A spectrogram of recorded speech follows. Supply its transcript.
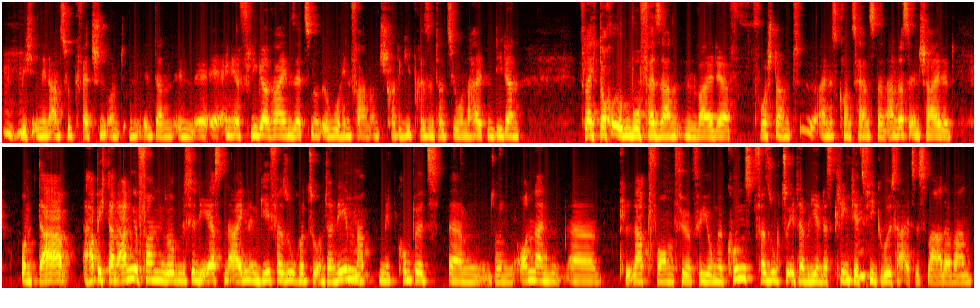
mhm. mich in den Anzug quetschen und in, in, dann in äh, enge Fliegereien setzen und irgendwo hinfahren und Strategiepräsentationen halten, die dann vielleicht doch irgendwo versanden, weil der Vorstand eines Konzerns dann anders entscheidet. Und da habe ich dann angefangen, so ein bisschen die ersten eigenen Gehversuche zu unternehmen, mhm. habe mit Kumpels ähm, so ein Online-Plattform äh, für, für junge Kunst versucht zu etablieren. Das klingt mhm. jetzt viel größer, als es war. Da waren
